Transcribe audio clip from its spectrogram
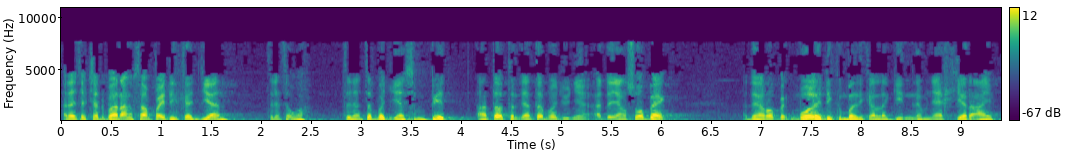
Ada cacat barang sampai di kajian. Ternyata wah ternyata bajunya sempit. Atau ternyata bajunya ada yang sobek. Ada yang robek. Boleh dikembalikan lagi. Ini namanya khiar aib.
